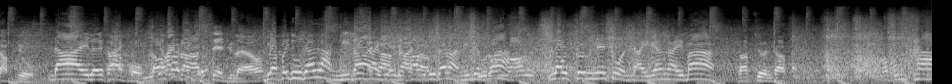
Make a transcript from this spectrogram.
ศัพท์อยู่ได้เลยคค่ะรับผมเราให้ราคาพิเศษอยู่แล้ว อย่าไปดูด้านหลังนิดนึงได้ค่ะครับเฮียเดี๋ยวพาได้ครับไปดูด้านหลังนิดนึงดูว่า น้องเรากึงในส่วนไหนยังไงบ้างครับเชิญครับ ขอบคุณค่ะ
